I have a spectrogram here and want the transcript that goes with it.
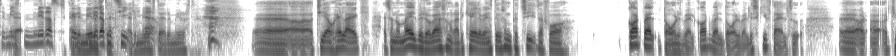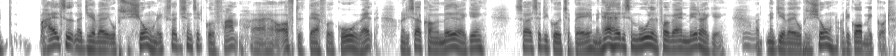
Det mest ja, midterste er det midterste, midterparti. Er det midterste, ja. er det midterste. Øh, og, og de er jo heller ikke... Altså normalt vil det jo være sådan radikale venstre. Det er jo sådan et parti, der får godt valg, dårligt valg, godt valg, dårligt valg. Det skifter altid. Øh, og, og, og de har altid, når de har været i opposition, ikke, så er de sådan set gået frem, og har ofte der fået gode valg. Og når de så er kommet med i regering, så, så er de gået tilbage. Men her havde de så muligheden for at være en midterregering. Mm. Og, men de har været i opposition, og det går dem ikke godt.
